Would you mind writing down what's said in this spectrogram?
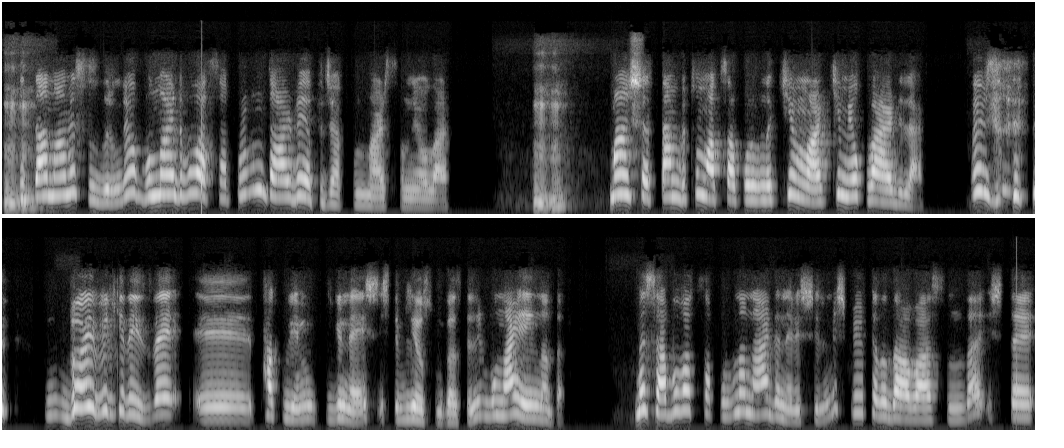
Hı hı. İddianame sızdırılıyor. Bunlar da bu WhatsApp grubunu darbe yapacak bunlar sanıyorlar. Hı hı. Manşetten bütün WhatsApp grubunda kim var kim yok verdiler. Böyle bir ülkedeyiz ve e, takvim, güneş, işte biliyorsun gazeteleri bunlar yayınladı. Mesela bu WhatsApp grubuna nereden erişilmiş? Büyükada davasında işte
